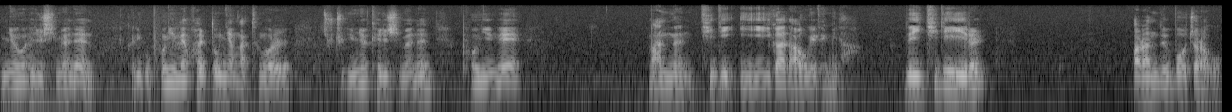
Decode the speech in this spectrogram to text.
입력을 해주시면은 그리고 본인의 활동량 같은 거를 쭉쭉 입력해 주시면은 본인의 맞는 TDE가 나오게 됩니다. 근데 이 TDE를 아란드 뭐 어쩌라고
